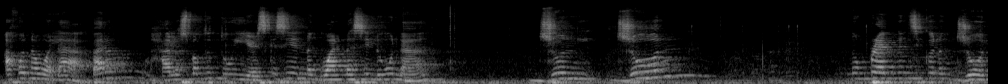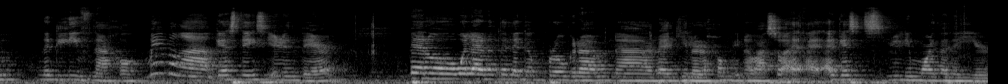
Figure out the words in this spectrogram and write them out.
Ako nawala. Parang halos magto two years kasi nag-one na si Luna. June, June, nung pregnancy ko ng June, nag-leave na ako. May mga guestings here and there. Pero wala na talagang program na regular akong ginawa. So I, I, I guess it's really more than a year.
